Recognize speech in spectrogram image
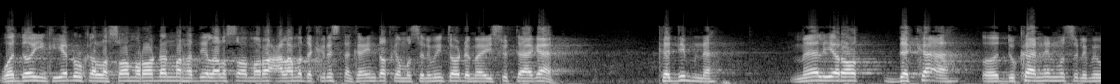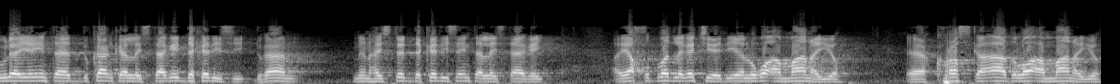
Waddooyinka iyo dhulka la soo maro o dhan mar haddii lala soo maro calaamadda kiristanka in dadka muslimiinta oo dhamme ay isu taagaan. Kadibna meel yaroo deka ah oo dukaan nin muslimi uu leeyahy inta dukaanka la istaagay dekadiisii dukaan nin haysto dekadiisa inta la istaagay ayaa khudbad laga jeediyey lagu ammaanayo ekroska aada loo ammaanayo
